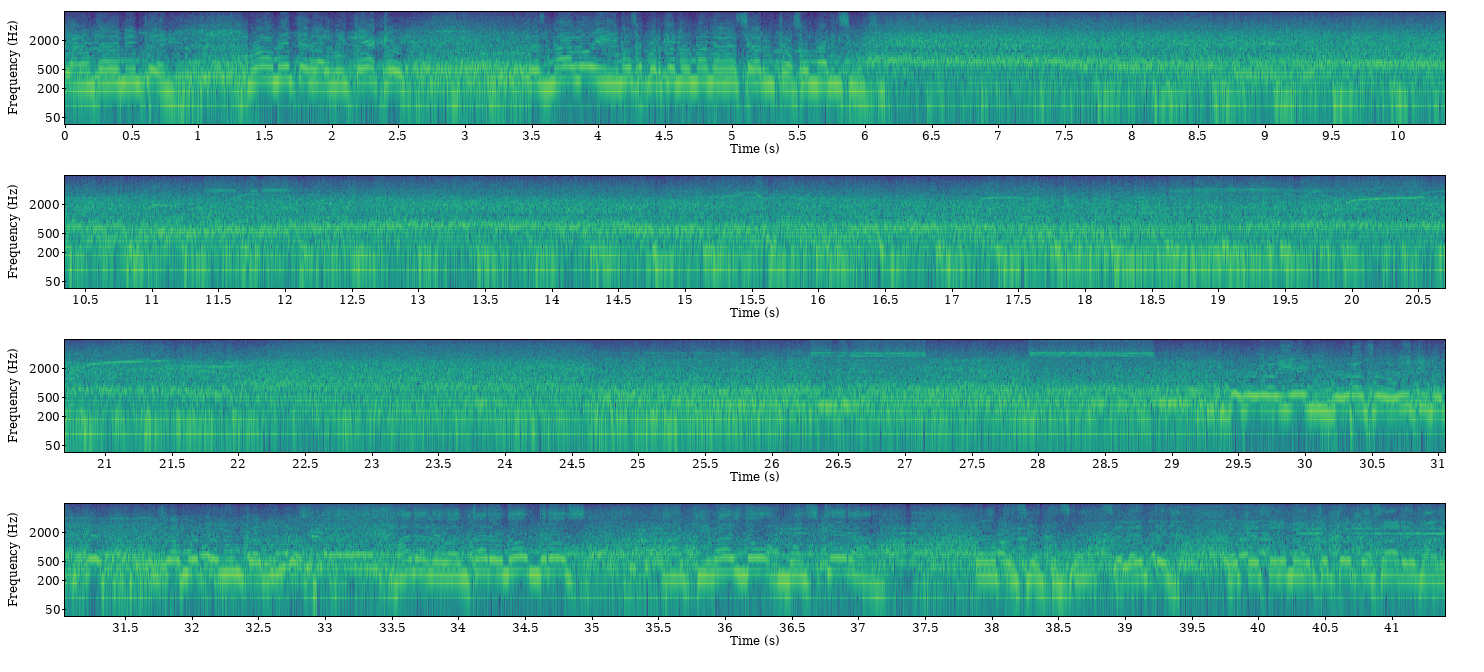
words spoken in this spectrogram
lamentablemente, nuevamente el arbitraje es malo y no sé por qué nos mandan a ese árbitro, son malísimos. Van a levantar en hombros a Aquivaldo Mosquera. ¿Cómo te sientes? Eh? Excelente, porque esto es lo mejor que puede pasar, hermano.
